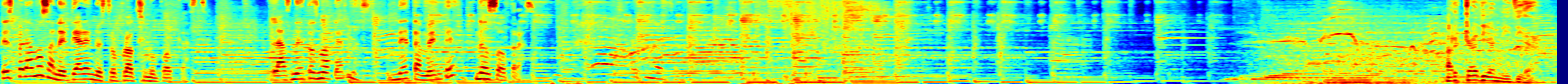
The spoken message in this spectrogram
Te esperamos a netear en nuestro próximo podcast. Las netas maternas, netamente nosotras. Arcadia Media.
